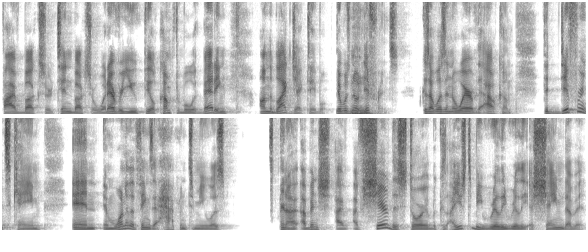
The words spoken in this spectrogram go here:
five bucks or 10 bucks or whatever you feel comfortable with betting on the blackjack table. There was no mm-hmm. difference because I wasn't aware of the outcome. The difference came, and and one of the things that happened to me was, and I, have been I've, I've, shared this story because I used to be really really ashamed of it,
